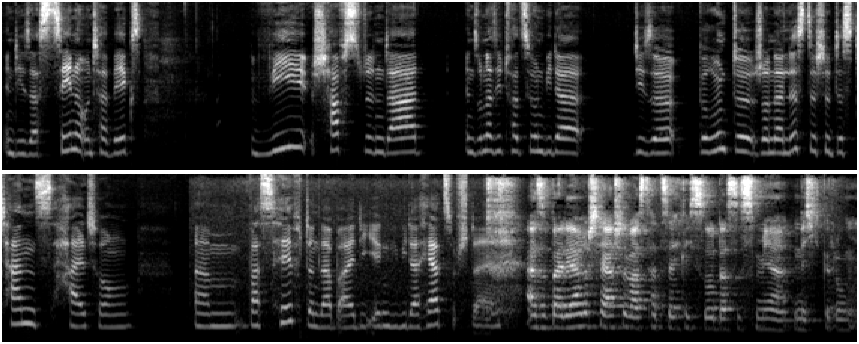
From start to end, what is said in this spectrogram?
in dieser Szene unterwegs. Wie schaffst du denn da in so einer Situation wieder diese berühmte journalistische Distanzhaltung? Ähm, was hilft denn dabei, die irgendwie wieder herzustellen? Also bei der Recherche war es tatsächlich so, dass es mir nicht gelungen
